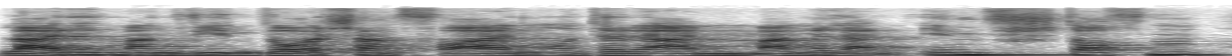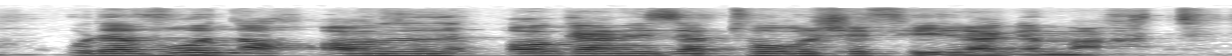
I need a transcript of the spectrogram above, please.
Leidet man wie in Deutschland vor allem unter einem Mangel an Impfstoffen oder wurden auch organisatorische Fehler gemacht?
